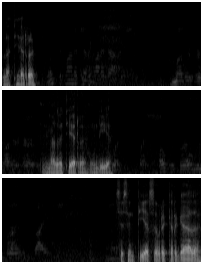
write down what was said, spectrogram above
La tierra, Madre Tierra, un día, se sentía sobrecargada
